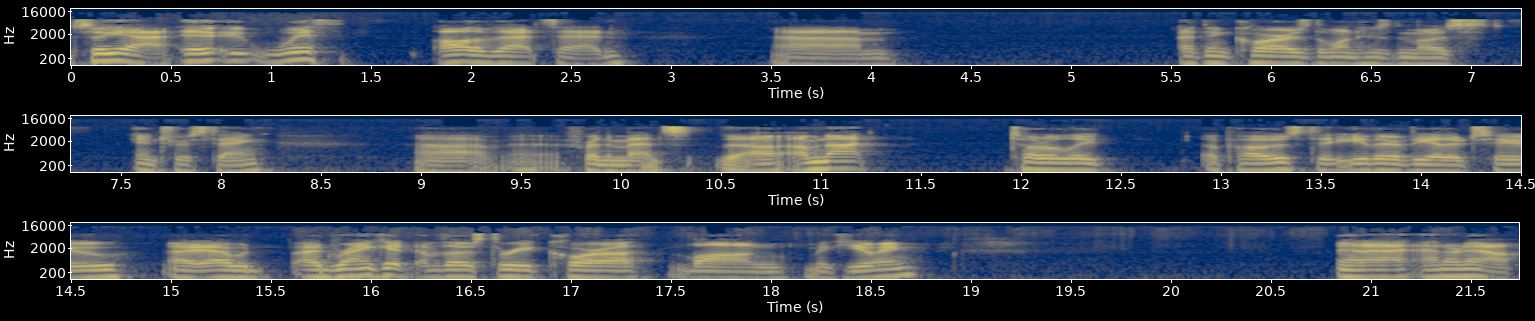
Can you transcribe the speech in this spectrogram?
so yeah, it, it, with all of that said, um, I think Cora is the one who's the most interesting uh, for the Mets. Uh, I'm not totally opposed to either of the other two. I, I, would I'd rank it of those three: Cora, Long, McEwing. And I, I don't know.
